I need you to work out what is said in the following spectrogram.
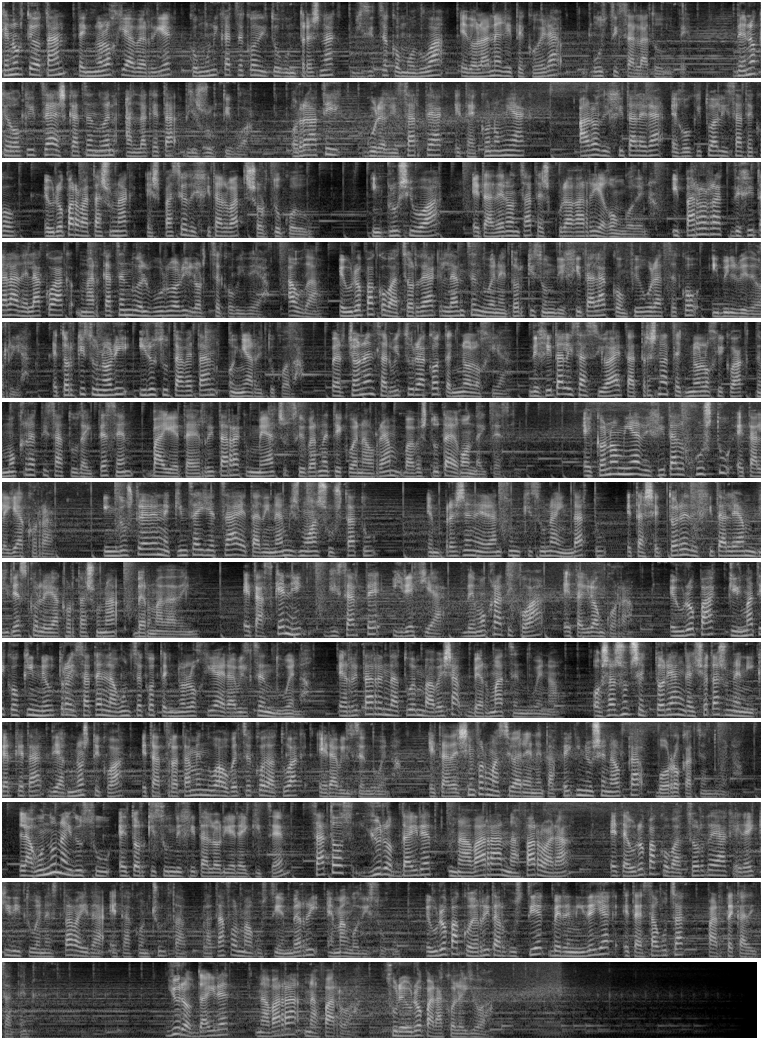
Azken urteotan, teknologia berriek komunikatzeko ditugun tresnak bizitzeko modua edo lan egiteko era guztiz aldatu dute. Denok egokitzea eskatzen duen aldaketa disruptiboa. Horregatik, gure gizarteak eta ekonomiak aro digitalera egokitu izateko Europar Batasunak espazio digital bat sortuko du. Inklusiboa eta derontzat eskuragarri egongo dena. Iparrorrat digitala delakoak markatzen du helburu hori lortzeko bidea. Hau da, Europako batzordeak lantzen duen etorkizun digitala konfiguratzeko ibilbide horria. Etorkizun hori hiru zutabetan oinarrituko da. Pertsonen zerbitzurako teknologia, digitalizazioa eta tresna teknologikoak demokratizatu daitezen, bai eta herritarrak mehatxu zibernetikoen aurrean babestuta egon daitezen. Ekonomia digital justu eta lehiakorra. Industriaren ekintzaietza eta dinamismoa sustatu enpresen erantzunkizuna indartu eta sektore digitalean bidezko lehiakortasuna berma dadin. Eta azkenik, gizarte irekia, demokratikoa eta iraunkorra. Europa klimatikoki neutroa izaten laguntzeko teknologia erabiltzen duena. Herritarren datuen babesa bermatzen duena. Osasun sektorean gaixotasunen ikerketa, diagnostikoa eta tratamendua hobetzeko datuak erabiltzen duena. Eta desinformazioaren eta fake newsen aurka borrokatzen duena. Lagundu nahi duzu etorkizun digital hori eraikitzen? Zatoz Europe Direct Navarra Nafarroara eta Europako batzordeak eraiki dituen eztabaida eta kontsulta plataforma guztien berri emango dizugu. Europako herritar guztiek beren ideiak eta ezagutzak parteka ditzaten. Europe Direct Navarra Nafarroa, zure Europarako lehioa.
